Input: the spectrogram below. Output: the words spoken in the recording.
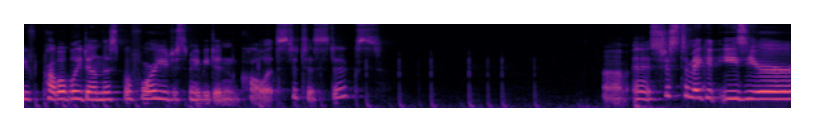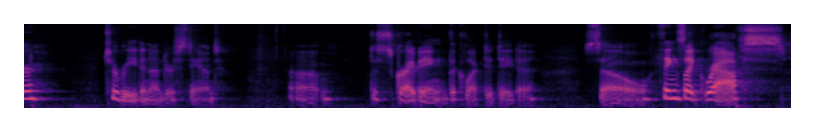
You've probably done this before, you just maybe didn't call it statistics. Um, and it's just to make it easier to read and understand, um, describing the collected data. So things like graphs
